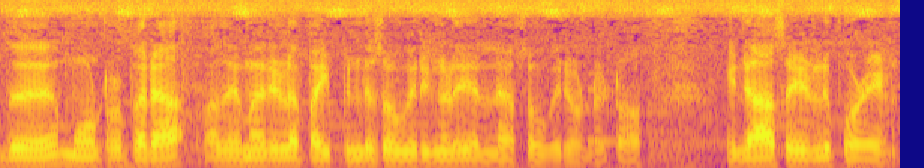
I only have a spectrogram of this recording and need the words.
ഇത് മോട്ടോർ പെര അതേമാതിരിയുള്ള പൈപ്പിന്റെ സൗകര്യങ്ങൾ എല്ലാ സൗകര്യമുണ്ട് കേട്ടോ അതിന്റെ ആ സൈഡിൽ പുഴയാണ്.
